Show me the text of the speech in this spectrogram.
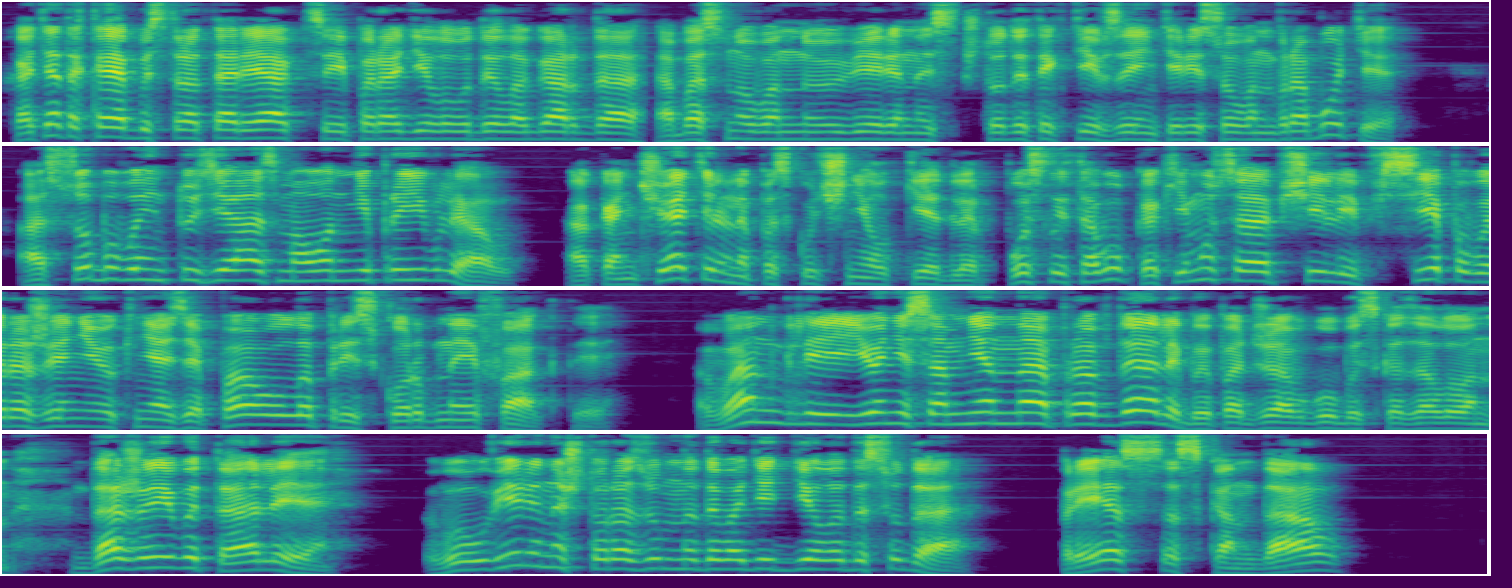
Хотя такая быстрота реакции породила у Делагарда обоснованную уверенность, что детектив заинтересован в работе, особого энтузиазма он не проявлял. Окончательно поскучнел Кедлер после того, как ему сообщили все, по выражению князя Паула, прискорбные факты. «В Англии ее, несомненно, оправдали бы», — поджав губы, сказал он. «Даже и в Италии. Вы уверены, что разумно доводить дело до суда? Пресса, скандал,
